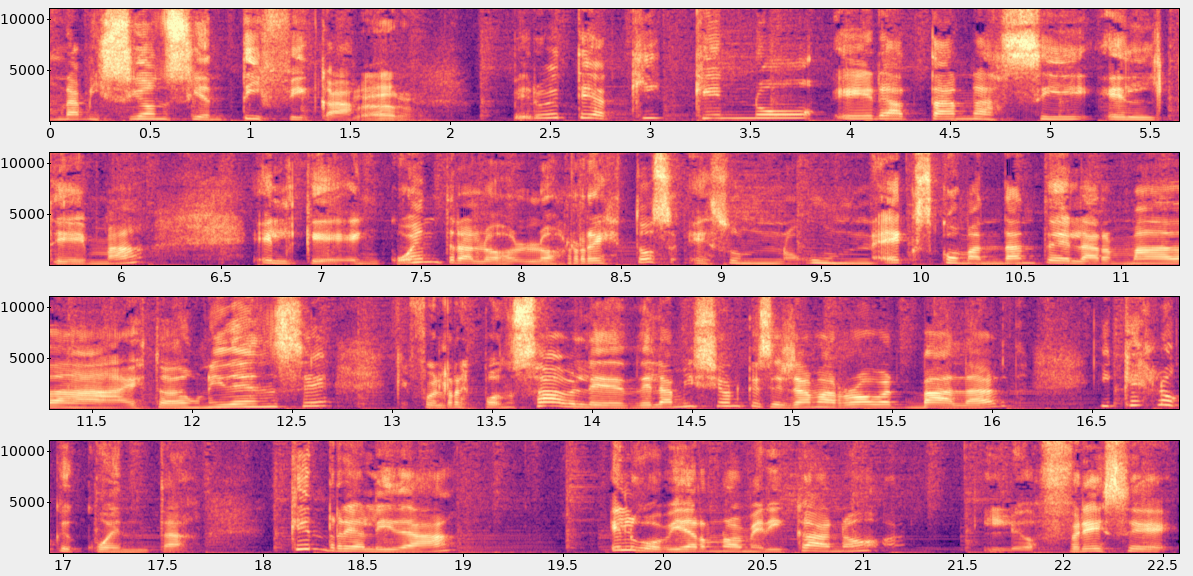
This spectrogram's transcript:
una misión científica. Claro. Pero este aquí que no era tan así el tema el que encuentra los, restos es un, ex comandante de la Armada estadounidense, que fue el responsable de la misión, que se llama Robert Ballard. ¿Y qué es lo que cuenta? Que en realidad el gobierno americano le ofrece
